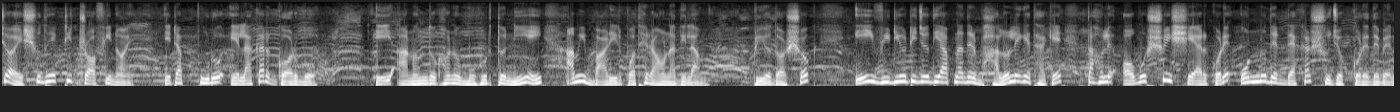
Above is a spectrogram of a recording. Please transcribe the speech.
জয় শুধু একটি ট্রফি নয়, এটা পুরো এলাকার গর্ব। এই আনন্দঘন মুহূর্ত নিয়েই আমি বাড়ির পথে রওনা দিলাম। প্রিয় দর্শক, এই ভিডিওটি যদি আপনাদের ভালো লেগে থাকে, তাহলে অবশ্যই শেয়ার করে অন্যদের দেখার সুযোগ করে দেবেন।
